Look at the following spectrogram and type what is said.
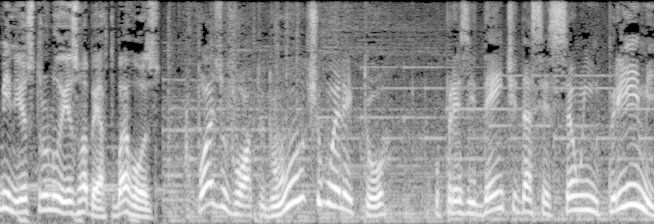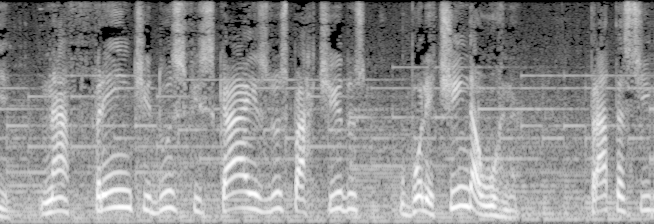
ministro Luiz Roberto Barroso. Após o voto do último eleitor, o presidente da sessão imprime na frente dos fiscais dos partidos o boletim da urna. Trata-se,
